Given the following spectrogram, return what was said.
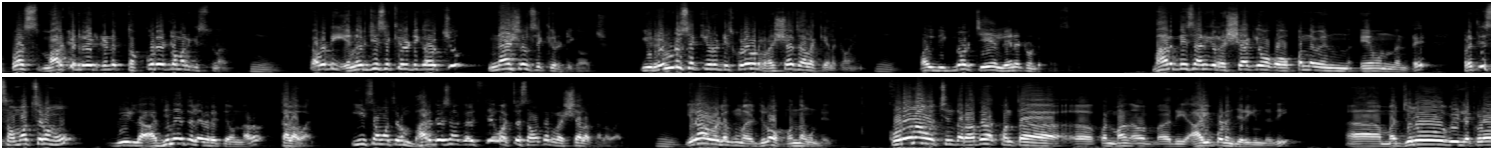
ప్లస్ మార్కెట్ రేట్ కంటే తక్కువ రేట్లో మనకి ఇస్తున్నారు. కాబట్టి ఎనర్జీ సెక్యూరిటీ కావచ్చు నేషనల్ సెక్యూరిటీ కావచ్చు. ఈ రెండు సెక్యూరిటీస్ కూడా రష్యా చాలా కీలకమైంది వాళ్ళని ఇగ్నోర్ చేయలేనటువంటి పరిస్థితి. భారతదేశానికి రష్యాకి ఒక ఒప్పందం ఏముందంటే ప్రతి సంవత్సరము వీళ్ళ అధినేతలు ఎవరైతే ఉన్నారో కలవాలి. ఈ సంవత్సరం భారతదేశంలో కలిస్తే వచ్చే సంవత్సరం రష్యాలో కలవాలి. ఇలా వాళ్ళకి మధ్యలో ఒప్పందం ఉండేది. కరోనా వచ్చిన తర్వాత కొంత కొంత అది ఆగిపోవడం జరిగింది అది. మధ్యలో వీళ్ళు ఎక్కడో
